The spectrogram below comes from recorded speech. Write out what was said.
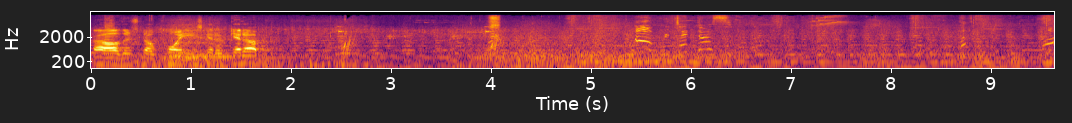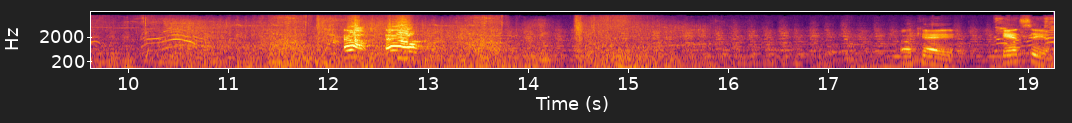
Oh, there's no point. He's gonna get up. Oh, protect! Ow! Ow! Okay. Can't see him.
